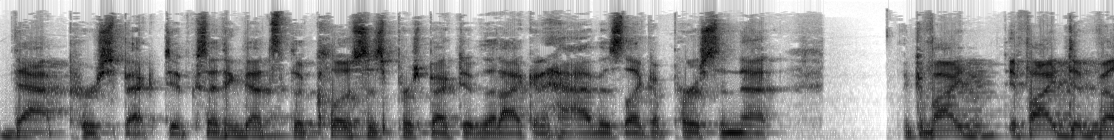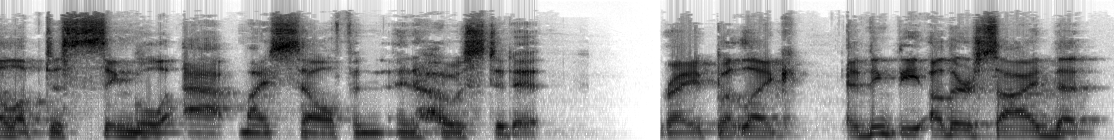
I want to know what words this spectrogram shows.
that perspective because I think that's the closest perspective that I can have is like a person that like if I if I developed a single app myself and, and hosted it, right? But like I think the other side that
